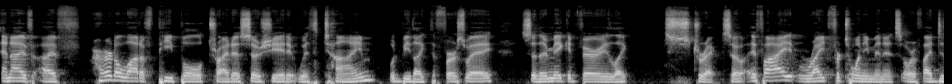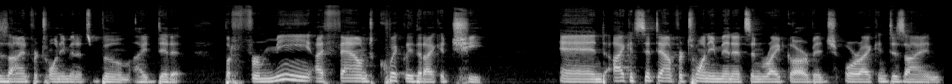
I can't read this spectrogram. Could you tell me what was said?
and I've I've heard a lot of people try to associate it with time would be like the first way. So they make it very like strict. So if I write for 20 minutes or if I design for 20 minutes, boom, I did it. But for me, I found quickly that I could cheat. And I could sit down for 20 minutes and write garbage, or I can design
